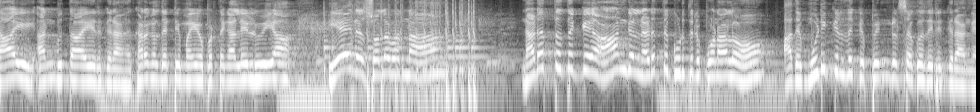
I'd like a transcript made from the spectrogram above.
தாய் அன்பு தாய் இருக்கிறாங்க. கரங்கள் தட்டி மையப்படுத்துங்க. அல்லையா ஏன் இதை சொல்ல வரனா நடத்துறதுக்கு ஆண்கள் நடத்து கொடுத்துட்டு போனாலும் அதை முடிக்கிறதுக்கு பெண்கள் சகோதரி இருக்கிறாங்க.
